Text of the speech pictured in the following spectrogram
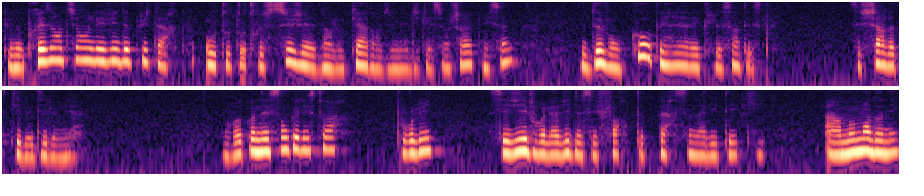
Que nous présentions les vies de Plutarque ou tout autre sujet dans le cadre d'une éducation Charlotte Mason, nous devons coopérer avec le Saint-Esprit. C'est Charlotte qui le dit le mieux. Nous reconnaissons que l'histoire, pour lui, c'est vivre la vie de ces fortes personnalités qui, à un moment donné,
